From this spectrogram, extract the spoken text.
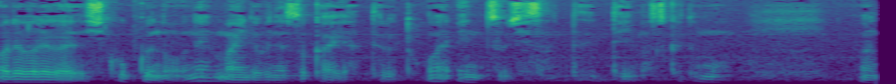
我々が四国のねマインドフルネスの会やってるところが円通寺さんって言いますけども。あの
